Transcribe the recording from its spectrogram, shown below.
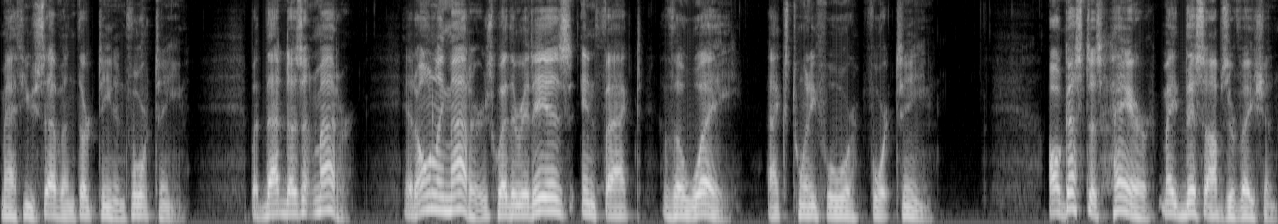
Matthew 7:13 and 14. But that doesn't matter. It only matters whether it is in fact the way. Acts 24:14. Augustus Hare made this observation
